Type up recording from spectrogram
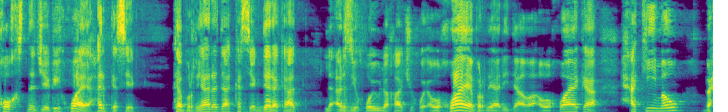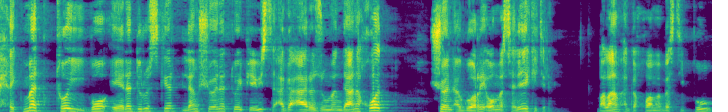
خۆخستنە جێگەی خویە هەر کەسێک کە بڕیارەدا کەسێک دەرەکات لە ئەرزی خۆی و لە خاچی خۆی ئەوە خویە بڕیاری داوە ئەوە خویەکە حەکیمە و بە حکمت تۆی بۆ ئێرە دروست کرد لەم شوێنە تۆی پێویستە ئەگە ئارەزوومەندانە خۆت شوێن ئەگۆڕی ئەوە مەسلەیەکی ترە بەڵام ئەگە خوا مەبەستی پوو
